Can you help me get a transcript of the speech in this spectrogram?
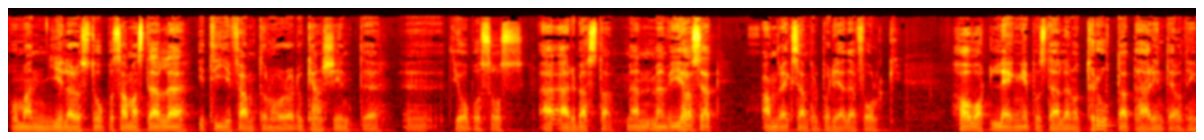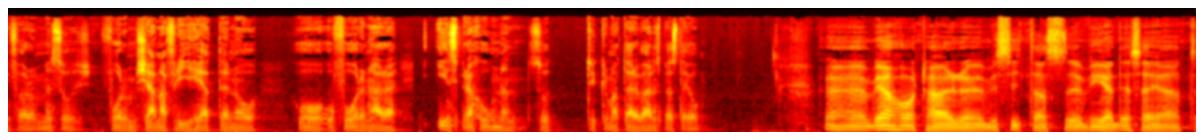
om man gillar att stå på samma ställe i 10-15 år, då kanske inte eh, ett jobb hos oss är det bästa. Men, men vi har sett andra exempel på det där folk har varit länge på ställen och trott att det här inte är någonting för dem. Men så får de känna friheten och, och, och få den här inspirationen så tycker de att det här är världens bästa jobb. Eh, vi har hört här eh, Visitas eh, VD säga att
